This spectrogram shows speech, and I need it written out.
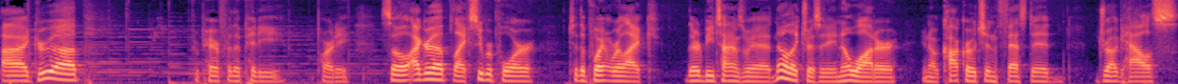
I grew up. Prepare for the pity party. So I grew up like super poor to the point where like there'd be times where I had no electricity, no water, you know, cockroach infested drug house.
